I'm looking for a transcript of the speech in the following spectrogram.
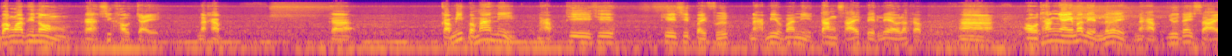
หวังว่าพี่น้องกะที่เข้าใจนะครับกะกะมีประมาณนี้นะครับที่ที่ที่ที่ไปฝึกนะครับมีประมาณนี้ตั้งสายเป็ดแล้วแล้วกับอ่าเอาทั้งไงมาเล่นเลยนะครับ อยู่ในสาย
